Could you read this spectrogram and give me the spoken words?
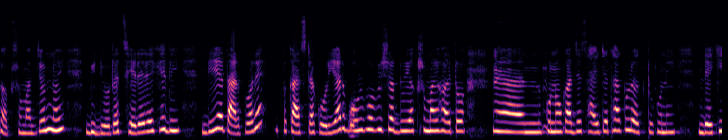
সব সময়ের জন্যই ভিডিওটা ছেড়ে রেখে দিই। দিয়ে তারপরে কাজটা করি আর ভুল ভবিষ্যৎ দুই এক সময় হয়তো কোনো কাজে সাইটে থাকল, একটুখানি দেখি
